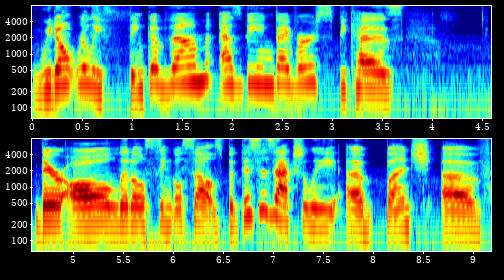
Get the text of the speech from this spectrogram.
we don't really think of them as being diverse because they're all little single cells. But this is actually a bunch of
